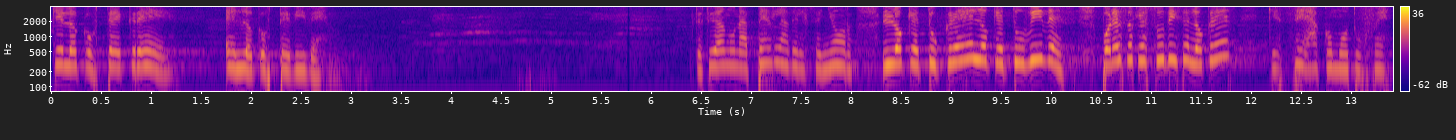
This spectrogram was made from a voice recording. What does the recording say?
Que lo que usted cree es lo que usted vive. Te estoy dando una perla del Señor. Lo que tú crees, lo que tú vives. Por eso Jesús dice, ¿lo crees? Que sea como tu fe.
